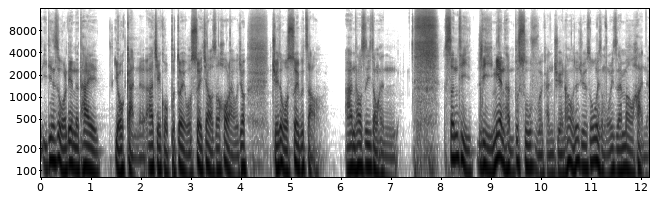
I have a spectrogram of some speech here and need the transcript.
一定是我练的太有感了。啊！结果不对，我睡觉的时候，后来我就觉得我睡不着。啊，然后是一种很身体里面很不舒服的感觉，然后我就觉得说，为什么我一直在冒汗呢？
